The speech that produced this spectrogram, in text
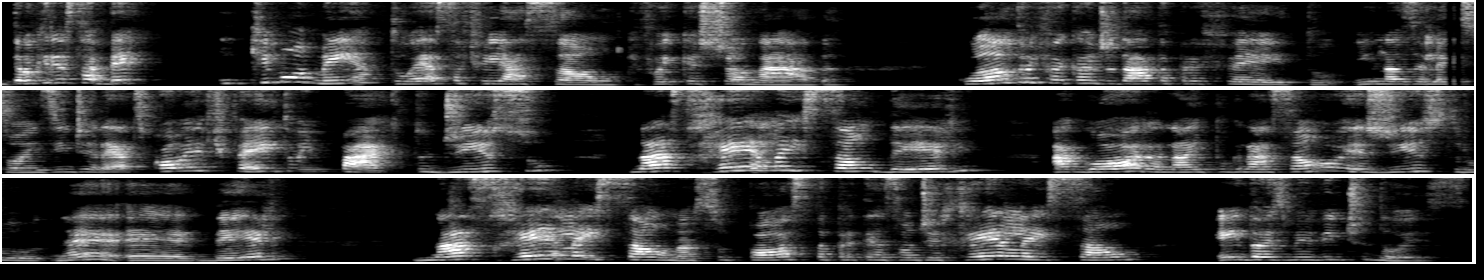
Então eu queria saber em que momento essa filiação que foi questionada, quando ele foi candidato a prefeito e nas eleições indiretas, qual é o efeito, o impacto disso na reeleição dele, agora na impugnação ao registro né, é, dele, nas reeleição, na suposta pretensão de reeleição em 2022?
